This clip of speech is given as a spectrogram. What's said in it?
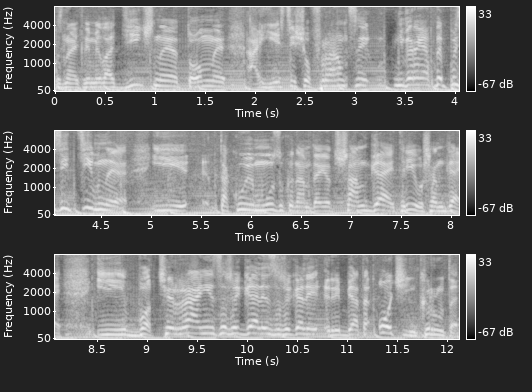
знаете ли, мелодичная, томная. А есть еще Франция невероятно позитивная. И так какую музыку нам дает Шангай, трио Шангай. И вот вчера они зажигали, зажигали, ребята, очень круто.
